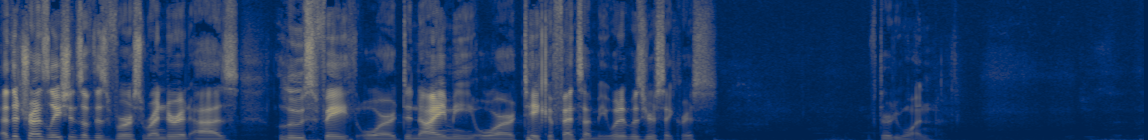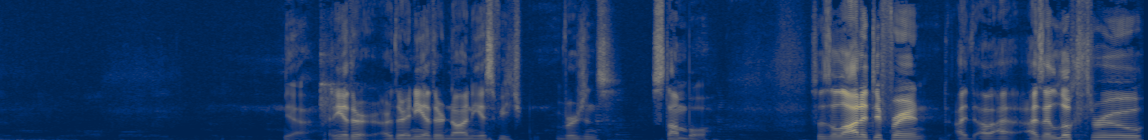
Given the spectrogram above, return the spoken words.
other translations of this verse render it as lose faith or deny me or take offense at me what was yours say chris 31 yeah any other are there any other non-esv versions stumble so there's a lot of different I, I, as i look through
